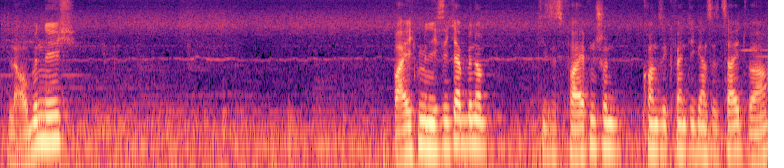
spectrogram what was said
Ich glaube nicht. Wobei ich mir nicht sicher bin, ob dieses Pfeifen schon konsequent die ganze Zeit war.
